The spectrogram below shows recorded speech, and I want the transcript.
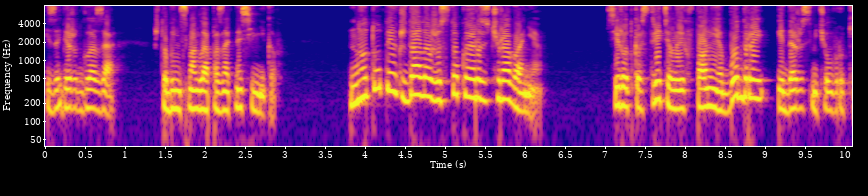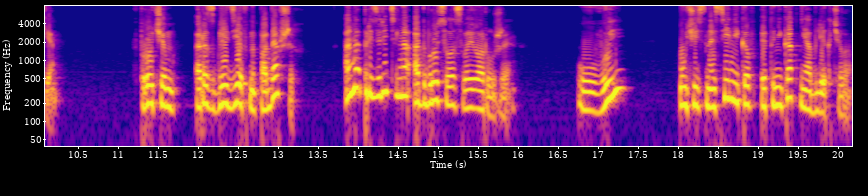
и завяжут глаза, чтобы не смогла познать насильников. Но тут их ждало жестокое разочарование. Сиротка встретила их вполне бодрой и даже с мечом в руке. Впрочем, разглядев нападавших, она презрительно отбросила свое оружие. Увы, Участь насильников это никак не облегчило.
